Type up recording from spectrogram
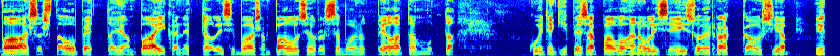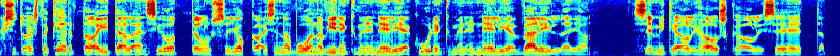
Vaasasta opettajan paikan, että olisi Vaasan palloseurassa voinut pelata, mutta kuitenkin pesäpallohan oli se isoin rakkaus. Ja 11 kertaa Itä-Länsi-ottelussa jokaisena vuonna 54 ja 64 välillä. Ja Se mikä oli hauskaa oli se, että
